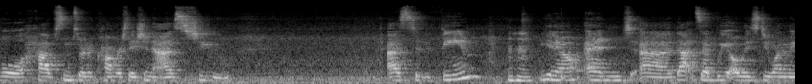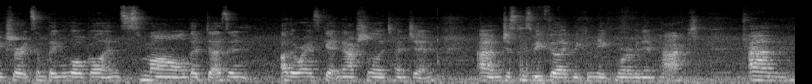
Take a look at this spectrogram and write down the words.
we'll have some sort of conversation as to as to the theme Mm-hmm. you know and uh, that said we always do want to make sure it's something local and small that doesn't otherwise get national attention um, just because we feel like we can make more of an impact um,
